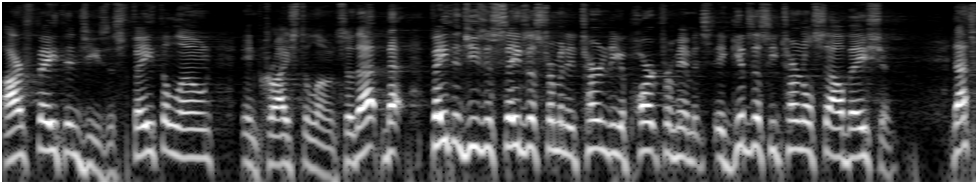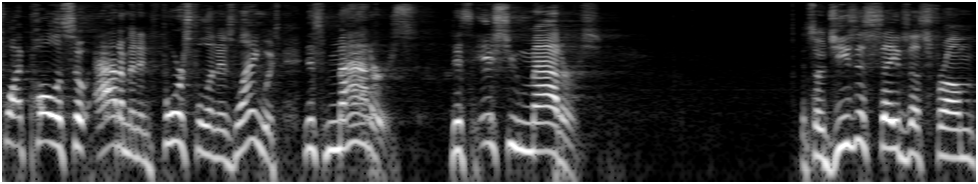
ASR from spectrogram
our faith in Jesus, faith alone in Christ alone. So that, that faith in Jesus saves us from an eternity apart from Him. It's, it gives us eternal salvation. That's why Paul is so adamant and forceful in his language. This matters. This issue matters. And so Jesus saves us from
